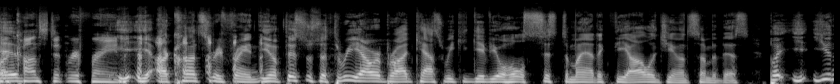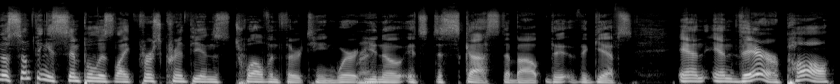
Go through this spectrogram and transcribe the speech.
Our ev- constant refrain. yeah, our constant refrain. You know if this was a three hour broadcast we could give you a whole systematic theology on some of this. But y- you know something as simple as like First corinthians 12 and 13 where Right. you know it's discussed about the the gifts. And and there paul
